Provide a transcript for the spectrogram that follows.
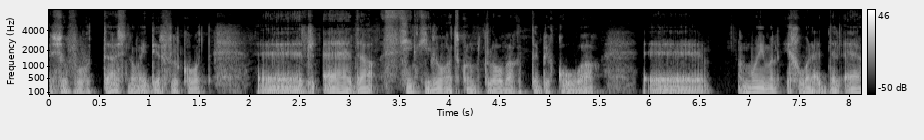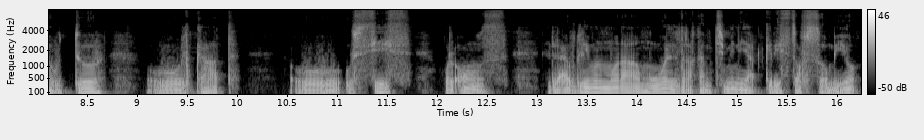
شوفوا غدا شنو غيدير في ال cote. هذا 60 كيلو غتكون مطلوبة غدا بقوه المهم الإخوان عندنا الاه والدوه والكات والسيس وال onze. العود اللي من موراهم هو الرقم 8 كريستوف سوميو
